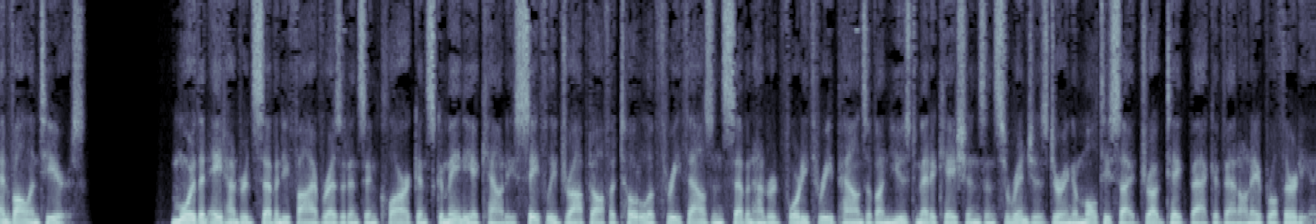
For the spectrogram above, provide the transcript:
and volunteers. More than 875 residents in Clark and Skamania counties safely dropped off a total of 3,743 pounds of unused medications and syringes during a multi site drug take back event on April 30.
